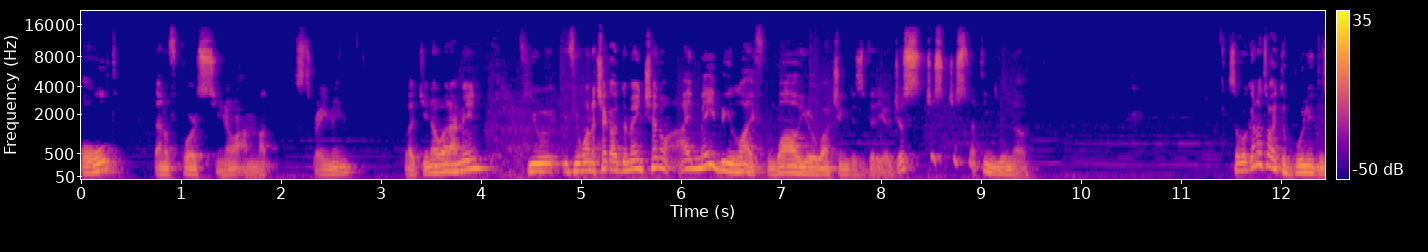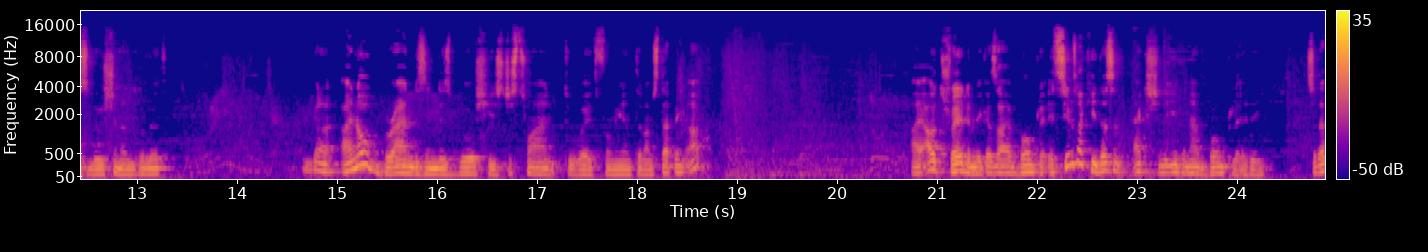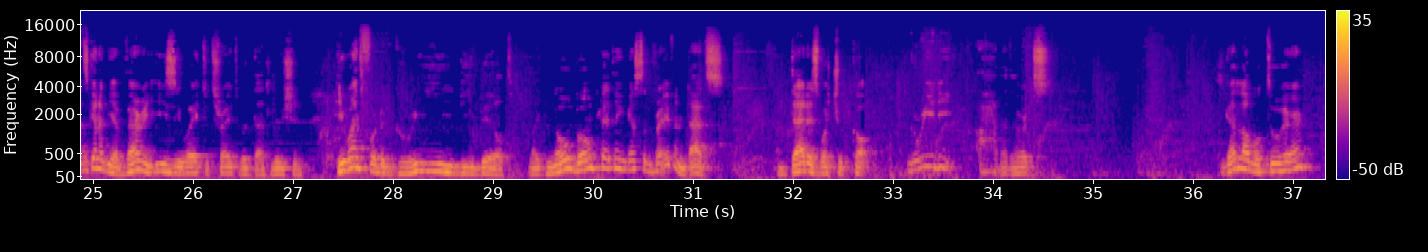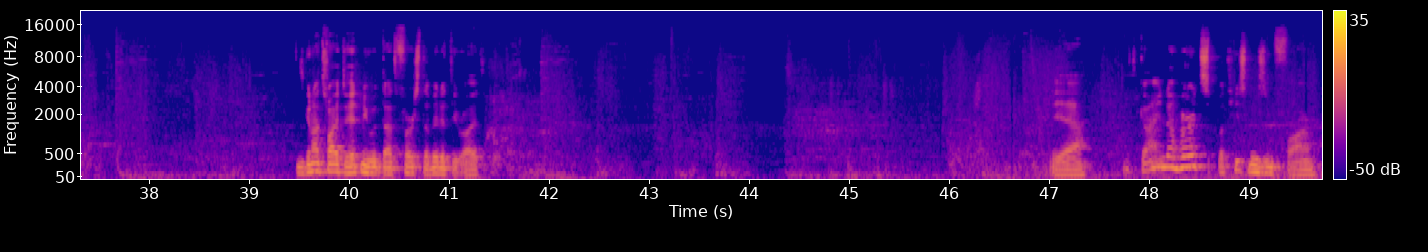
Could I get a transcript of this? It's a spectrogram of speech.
old, then of course you know I'm not streaming. But you know what I mean? If you if you want to check out the main channel, I may be live while you're watching this video. Just just just letting you know. So we're gonna try to bully this Lucian a little bit. Gonna, I know Brand is in this bush. He's just trying to wait for me until I'm stepping up. I outtrade him because I have bone plate. It seems like he doesn't actually even have bone plating. So that's gonna be a very easy way to trade with that Lucian. He went for the greedy build. Like no bone plating against the Draven. That's that is what you call greedy. Ah, that hurts. He's got level 2 here. He's gonna try to hit me with that first ability, right? Yeah, it kinda hurts, but he's losing farm.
